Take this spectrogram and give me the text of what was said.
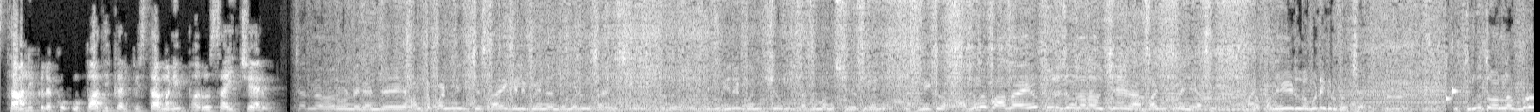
స్థానికులకు ఉపాధి కల్పిస్తామని భరోసా ఇచ్చారు. ఆచార వ్యవహారం పంట పండించే స్థాయికి వెళ్ళిపోయిందంటే మీరే కొంచెం పెద్ద మనసు చేసుకొని మీకు అదనపు ఆదాయం టూరిజం ద్వారా వచ్చే బాధ్యత మేము చేస్తాం. పదిహేడులో కూడా ఇక్కడికి వచ్చారు. అడుగుతూ ఉన్నప్పుడు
